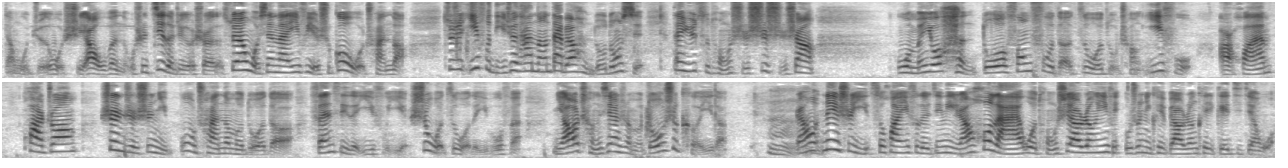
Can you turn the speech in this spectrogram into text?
但我觉得我是要问的，我是记得这个事儿的。虽然我现在衣服也是够我穿的，就是衣服的确它能代表很多东西，但与此同时，事实上我们有很多丰富的自我组成，衣服。耳环、化妆，甚至是你不穿那么多的 fancy 的衣服，也是我自我的一部分。你要呈现什么都是可以的。嗯，然后那是一次换衣服的经历。然后后来我同事要扔衣服，我说你可以不要扔，可以给几件我。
